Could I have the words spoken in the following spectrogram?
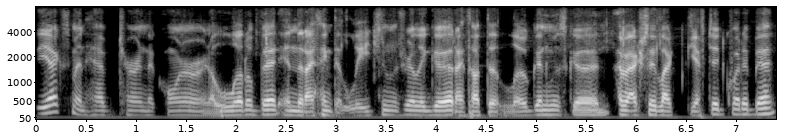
the X Men have turned the corner a little bit in that I think that Legion was really good. I thought that Logan was good. I've actually liked Gifted quite a bit,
